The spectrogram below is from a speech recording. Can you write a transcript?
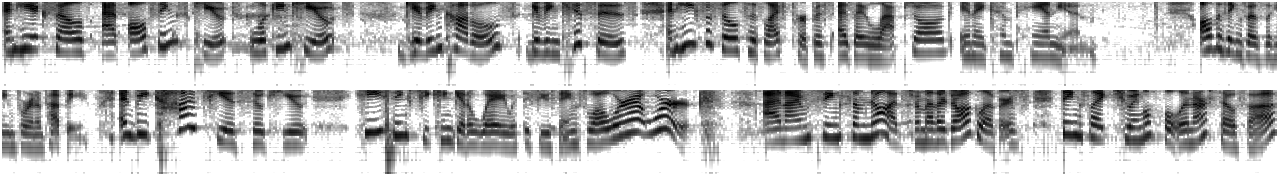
And he excels at all things cute, looking cute, giving cuddles, giving kisses, and he fulfills his life purpose as a lapdog and a companion all the things I was looking for in a puppy. And because he is so cute, he thinks he can get away with a few things while we're at work. And I'm seeing some nods from other dog lovers. Things like chewing a hole in our sofa,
